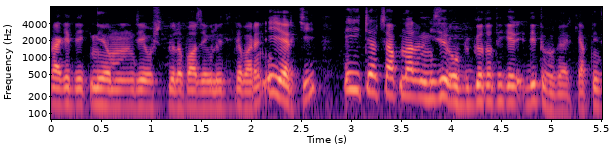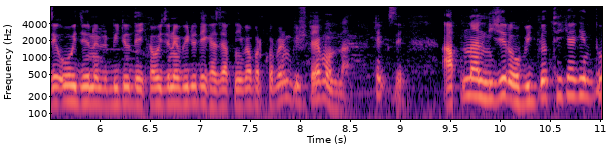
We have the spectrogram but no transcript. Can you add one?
প্রাকৃতিক নিয়ম যে ওষুধগুলো পাওয়া যায় এগুলো দিতে পারেন। এই আর কি। এইটা হচ্ছে আপনার নিজের অভিজ্ঞতা থেকে দিতে হবে আর কি। আপনি যে ওই জনের ভিডিও দেখা, ওই জনের ভিডিও দেখা যে আপনি ব্যবহার করবেন, বিষয়টা এমন না, ঠিক আছে? আপনার নিজের অভিজ্ঞতা থেকে কিন্তু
